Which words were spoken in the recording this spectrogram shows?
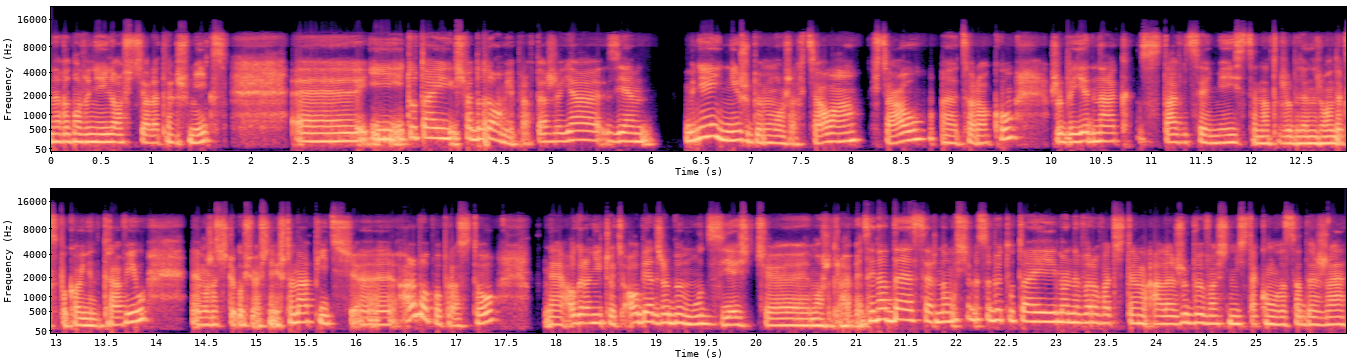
Nawet może nie ilości, ale też miks. E, I, tutaj świadomie, prawda, że ja zjem mniej niż bym może chciała, chciał e, co roku, żeby jednak zostawić sobie miejsce na to, żeby ten żołądek spokojnie trawił. E, można się czegoś właśnie jeszcze napić, e, albo po prostu ograniczyć obiad, żeby móc zjeść może trochę więcej na deser. No musimy sobie tutaj manewrować tym, ale żeby właśnie mieć taką zasadę, że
